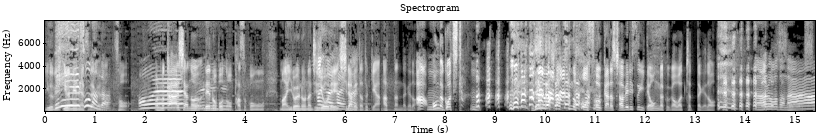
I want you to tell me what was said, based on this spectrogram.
有名,、えー有名なやつだけど。そうなんだ。そう。俺俺昔あのレノボのパソコンをまあいろいろな事情ではいはいはいはい調べた時があったんだけど。あ、うん。音楽落ちた、うん。令和初の放送から喋りすぎて音楽が終わっちゃったけど。なるほどな。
